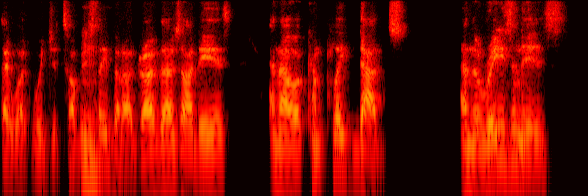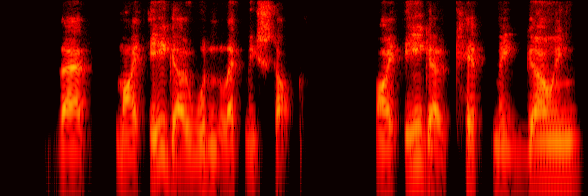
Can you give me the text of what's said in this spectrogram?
they weren't widgets, obviously, mm. but I drove those ideas and they were complete duds. And the reason is that my ego wouldn't let me stop. My ego kept me going,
